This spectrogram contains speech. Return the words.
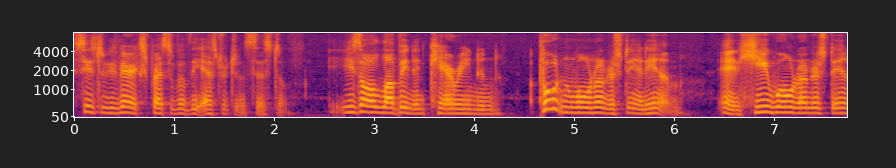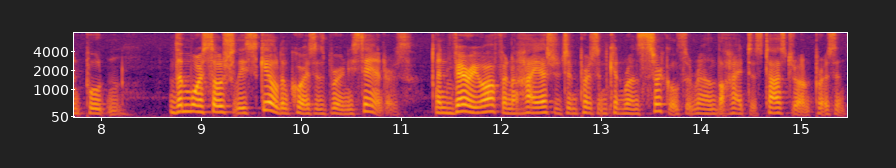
seems to be very expressive of the estrogen system. He's all loving and caring, and Putin won't understand him, and he won't understand Putin. The more socially skilled, of course, is Bernie Sanders. And very often, a high estrogen person can run circles around the high testosterone person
